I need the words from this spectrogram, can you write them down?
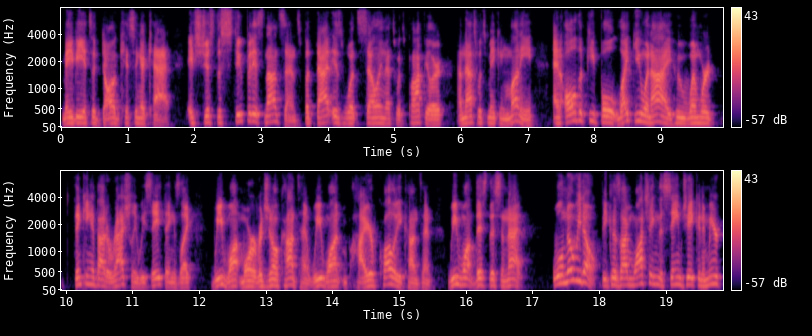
Maybe it's a dog kissing a cat. It's just the stupidest nonsense, but that is what's selling. That's what's popular. And that's what's making money. And all the people like you and I who, when we're thinking about it rationally, we say things like, we want more original content. We want higher quality content. We want this, this, and that. Well, no, we don't, because I'm watching the same Jake and Amir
